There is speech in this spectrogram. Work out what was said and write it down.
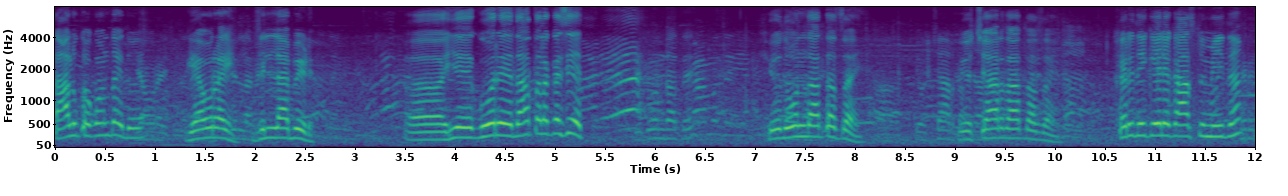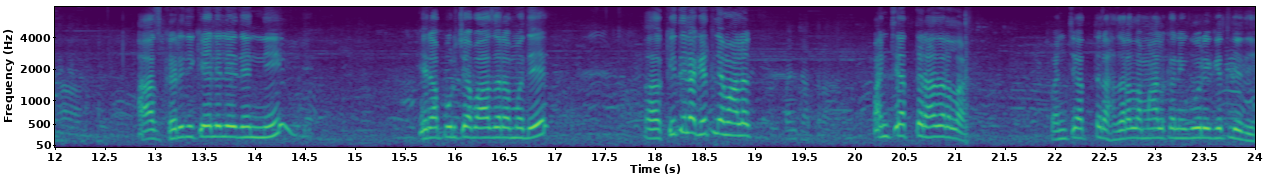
तालुका कोणता आहे तो? गेवराई. जिल्हा बीड. हे गोरे दाताला कसे आहेत? दोन दात हे दोन दाताचा आहे. हे चार दाताचा आहे. खरेदी केले का आज तुम्ही इथं? आज खरेदी केलेले त्यांनी. हिरापूरच्या बाजारामध्ये. अं, कितीला घेतले मालक? पंच्याहत्तर पंच्याहत्तर हजाराला. पंच्याहत्तर हजाराला मालकाने गोरे घेतले ते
